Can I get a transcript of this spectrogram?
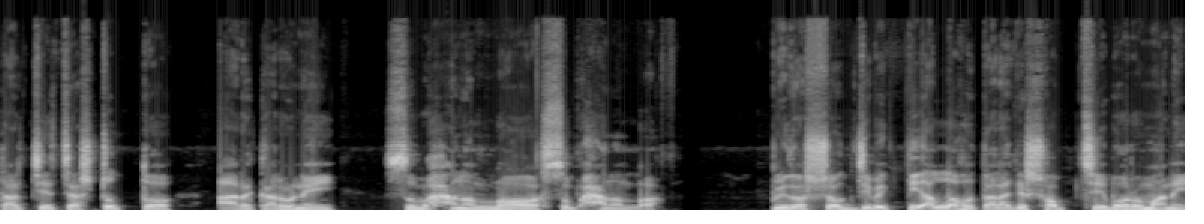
তার চেয়ে চেষ্টত্ব আর কারণেই সুবহানাল্লাহ সুবহানাল্লাহ। প্রিয় দর্শক, যে ব্যক্তি আল্লাহ তালাকে সবচেয়ে বড় মানে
